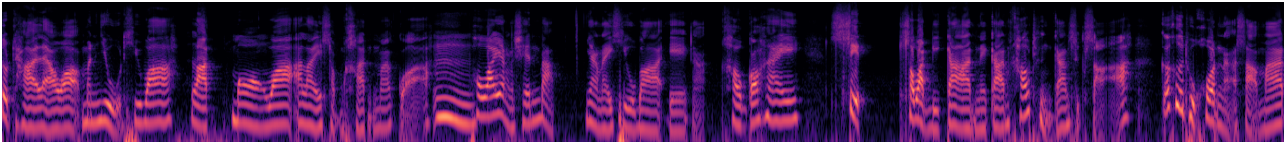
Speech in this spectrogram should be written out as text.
สุดท้ายแล้วอะมันอยู่ที่ว่ารัฐมองว่าอะไรสำคัญมากกว่าอืมเพราะว่าอย่างเช่นแบบอย่างในคิวบาเองอะ่ะเขาก็ให้สิทธิ์ สวัสดิการในการเข้าถึงการศึกษา ก็คือทุกคนอะ่ะสามารถ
